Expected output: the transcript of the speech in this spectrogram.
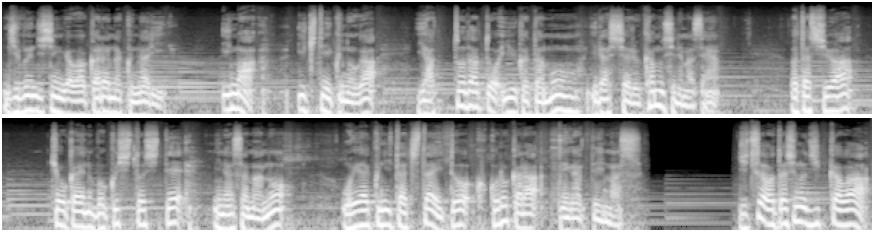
自分自身が分からなくなり今生きていくのがやっとだという方もいらっしゃるかもしれません。私は教会の牧師として皆様のお役に立ちたいと心から願っています。実は私の実家は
